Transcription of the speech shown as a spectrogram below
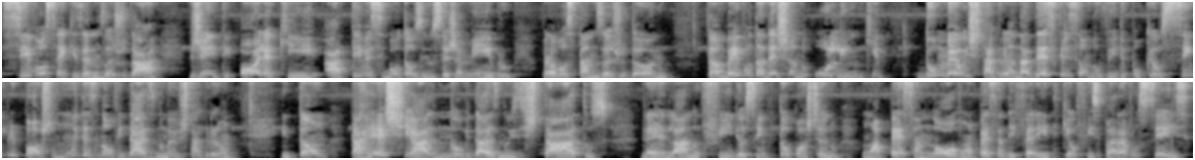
Se você quiser nos ajudar, gente, olha aqui, ativa esse botãozinho seja membro para você estar tá nos ajudando. Também vou estar tá deixando o link do meu Instagram na descrição do vídeo, porque eu sempre posto muitas novidades no meu Instagram. Então, tá recheado de novidades nos status, né, lá no feed. Eu sempre estou postando uma peça nova, uma peça diferente que eu fiz para vocês.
